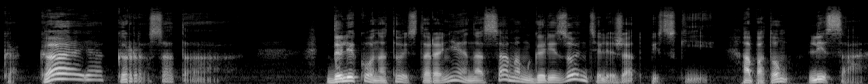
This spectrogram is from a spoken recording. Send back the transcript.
Какая красота! Далеко на той стороне, на самом горизонте лежат пески, а потом леса.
